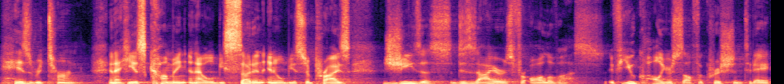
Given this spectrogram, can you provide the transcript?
his return and that he is coming and that will be sudden and it will be a surprise. Jesus desires for all of us. If you call yourself a Christian today,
